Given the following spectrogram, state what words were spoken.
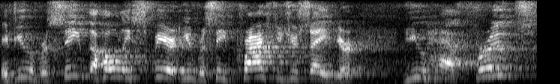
if you have received the Holy Spirit, you've received Christ as your Savior, you have fruit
